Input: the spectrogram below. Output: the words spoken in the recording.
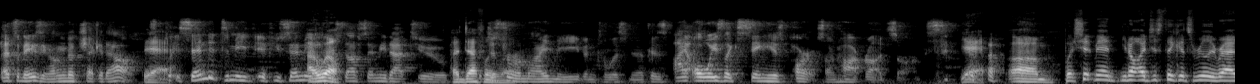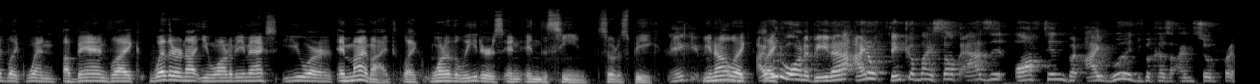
That's amazing. I'm gonna check it out. Yeah. Send it to me if you send me I other will. stuff. Send me that too. I definitely just to remind me even to listen to it because I always like sing his parts on Hot Rod songs. Yeah. Um, but shit, man, you know, I just think it's really rad. Like when a band, like whether or not you want to be Max, you are, in my mind, like one of the leaders in in the scene, so to speak. Thank you. You know, like- I like- would want to be that. I don't think of myself as it often, but I would because I'm so. Pre-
